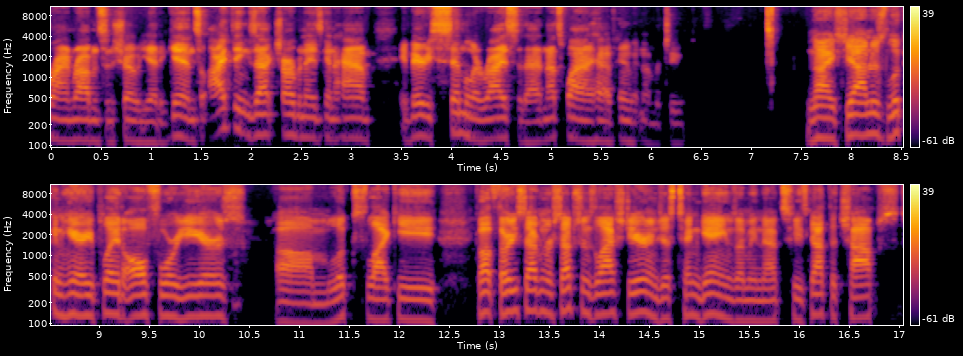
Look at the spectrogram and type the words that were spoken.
Brian Robinson show yet again. So I think Zach Charbonnet is going to have a very similar rise to that. And that's why I have him at number two. Nice. Yeah, I'm just looking here. He played all four years. Um, looks like he got 37 receptions last year in just 10 games. I mean, that's he's got the chops.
